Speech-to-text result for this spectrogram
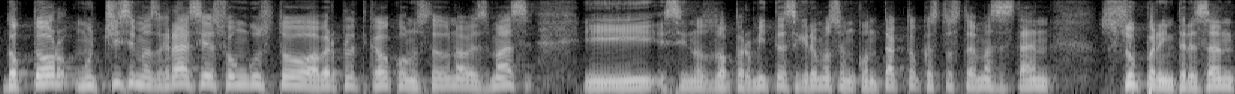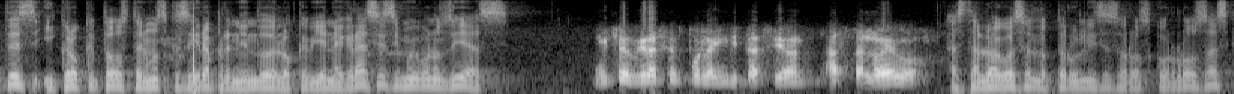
Doctor, muchísimas gracias. Fue un gusto haber platicado con usted una vez más y si nos lo permite, seguiremos en contacto, que estos temas están súper interesantes y creo que todos tenemos que seguir aprendiendo de lo que viene. Gracias y muy buenos días. Muchas gracias por la invitación. Hasta luego. Hasta luego. Es el doctor Ulises Orozco Rosas,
